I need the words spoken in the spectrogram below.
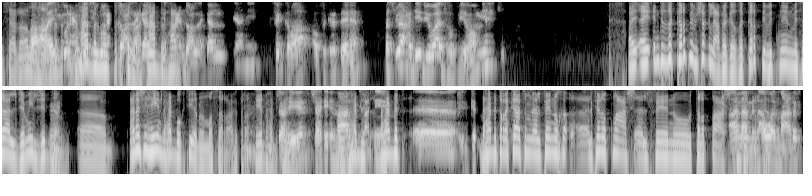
يسعد الله. آه أنا يكون يكون المنطق تبعك حاب حاب. عنده على الأقل يعني فكرة أو فكرتين بس واحد يجي يواجهه فيهم يحكي. اي اي أنت ذكرتني بشغلة على فكرة. ذكرتني باثنين مثال جميل جدا. آه أنا شاهين بحبه كثير من مصر على فكرة كثير بحب شاهين. شاهين؟ ما بحب يعني بحب آه بحب tracks اته من 2000 وخ... 2012 2013 أنا من tracks اته. أول ما عرفت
